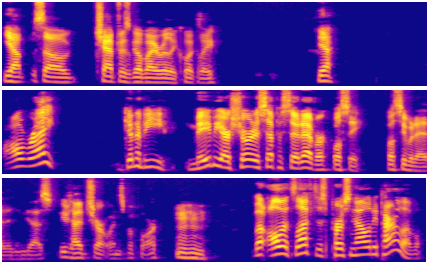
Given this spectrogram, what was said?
Yep. So chapters go by really quickly. Yeah. All right. Gonna be maybe our shortest episode ever. We'll see. We'll see what editing does. We've had short ones before. Mm-hmm. But all that's left is personality power level.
